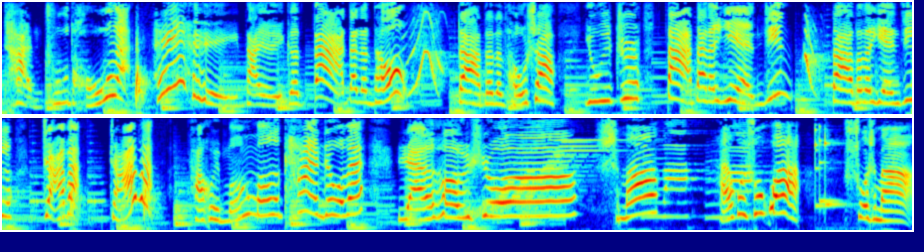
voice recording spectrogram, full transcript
探出头来，嘿嘿，它有一个大大的头，大大的头上有一只大大的眼睛，大大的眼睛眨吧眨吧，它会萌萌的看着我们，然后说什么？还会说话？说什么？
